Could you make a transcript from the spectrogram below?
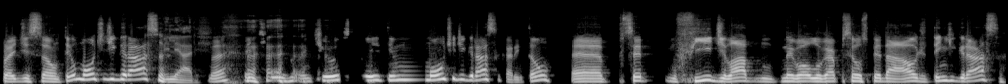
para edição tem um monte de graça. Milhares. Né? A gente, a gente usa e tem um monte de graça, cara. Então, é, você, o feed lá, negócio, lugar para você hospedar áudio, tem de graça.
